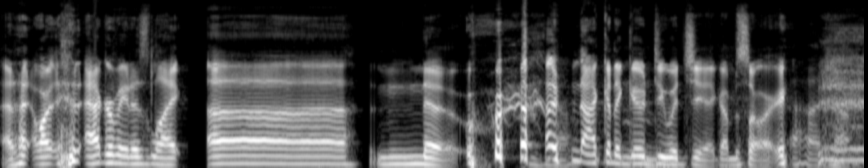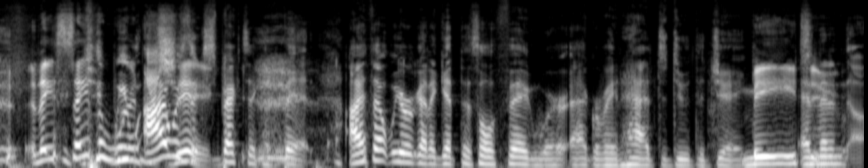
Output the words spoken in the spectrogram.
And, and Agravain is like, "Uh, no, I'm not gonna go do a jig. I'm sorry." Uh, no. They say the We- word I was jig. expecting a bit. I thought we were gonna get this whole thing where Agravain had to do the jig, Me too. and then uh,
